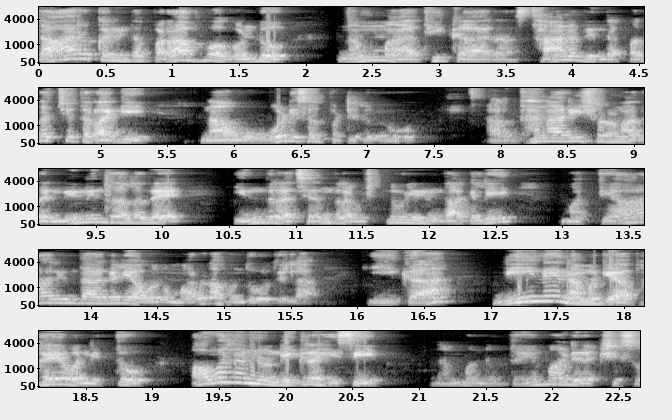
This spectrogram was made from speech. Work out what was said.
ದಾರುಕನಿಂದ ಪರಾಭವಗೊಂಡು ನಮ್ಮ ಅಧಿಕಾರ ಸ್ಥಾನದಿಂದ ಪದಚ್ಯುತರಾಗಿ ನಾವು ಓಡಿಸಲ್ಪಟ್ಟಿರುವೆವು. ಅರ್ಧನಾರೀಶ್ವರನಾದ ನಿನ್ನಿಂದ ಅಲ್ಲದೆ ಇಂದ್ರ, ಚಂದ್ರ, ವಿಷ್ಣುವಿನಿಂದಾಗಲಿ, ಮತ್ಯಾರಿಂದಾಗಲಿ ಅವನು ಮರಣ ಹೊಂದುವುದಿಲ್ಲ. ಈಗ ನೀನೇ ನಮಗೆ ಅಭಯವನ್ನಿತ್ತು ಅವನನ್ನು ನಿಗ್ರಹಿಸಿ ನಮ್ಮನ್ನು ದಯಮಾಡಿ ರಕ್ಷಿಸು.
